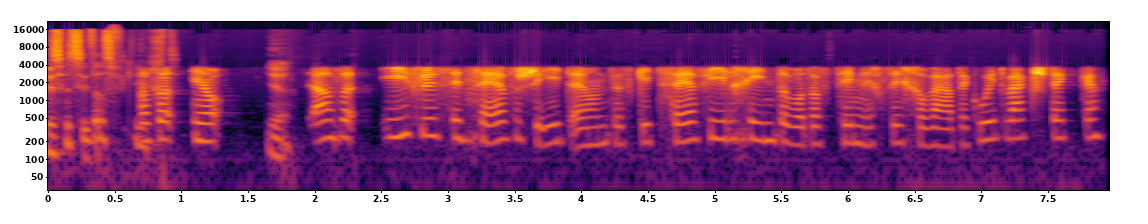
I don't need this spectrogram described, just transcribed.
Wissen Sie das vielleicht? Also, ja. Ja. Also, Einflüsse sind sehr verschieden und es gibt sehr viele Kinder, die das ziemlich sicher werden gut wegstecken.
